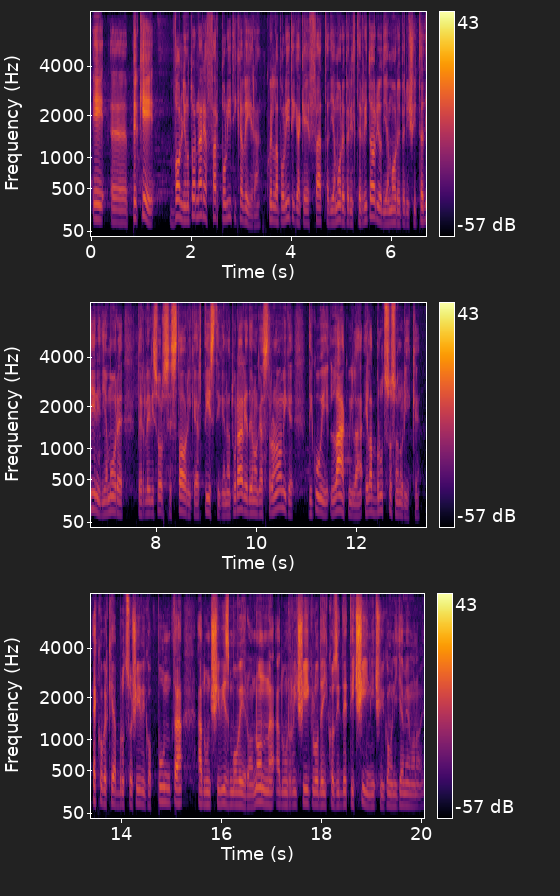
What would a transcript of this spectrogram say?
E eh, perché vogliono tornare a fare politica vera, quella politica che è fatta di amore per il territorio, di amore per i cittadini, di amore per le risorse storiche, artistiche, naturali ed enogastronomiche di cui l'Aquila e l'Abruzzo sono ricche. Ecco perché Abruzzo Civico punta ad un civismo vero, non ad un riciclo dei cosiddetti cinici, come li chiamiamo noi.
